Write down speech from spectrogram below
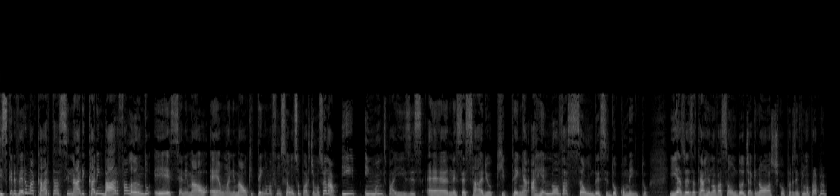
escrever uma carta, assinar e carimbar falando esse animal é um animal que tem uma função suporte emocional. E em muitos países é necessário que tenha a renovação desse documento. E às vezes até a renovação do diagnóstico. Por exemplo, no próprio,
